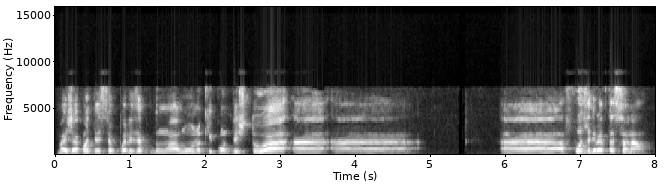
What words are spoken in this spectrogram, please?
Mas já aconteceu, por exemplo, de um aluno que contestou a, a, a, a força gravitacional.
